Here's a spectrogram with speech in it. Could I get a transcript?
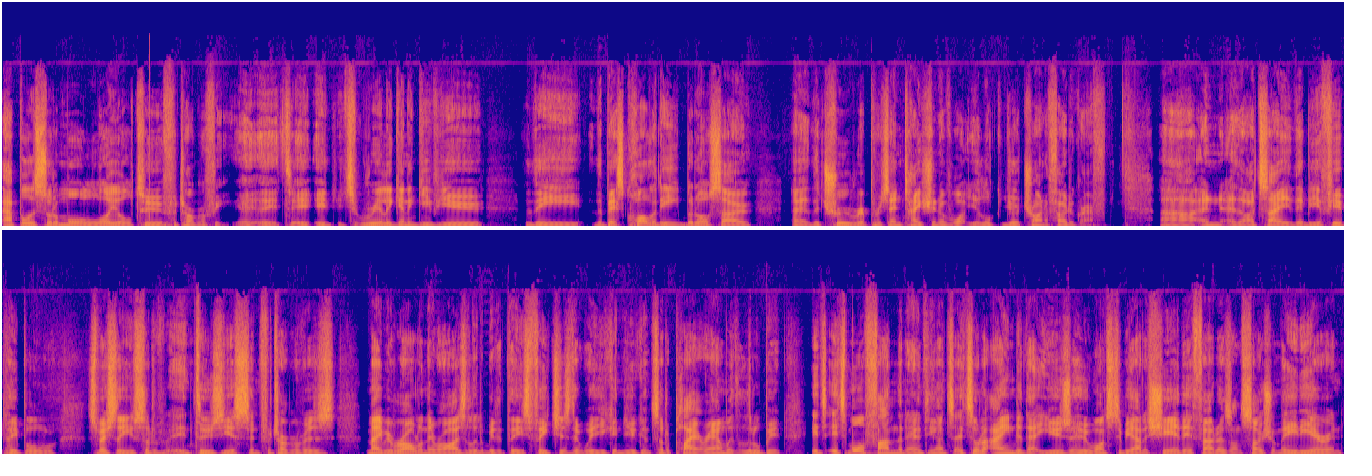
Apple is sort of more loyal to photography. It's it, it, it's really going to give you the the best quality, but also uh, the true representation of what you look you're trying to photograph. Uh, and, and I'd say there'd be a few people especially sort of enthusiasts and photographers, maybe rolling their eyes a little bit at these features that where you can you can sort of play around with a little bit. It's it's more fun than anything. It's, it's sort of aimed at that user who wants to be able to share their photos on social media and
